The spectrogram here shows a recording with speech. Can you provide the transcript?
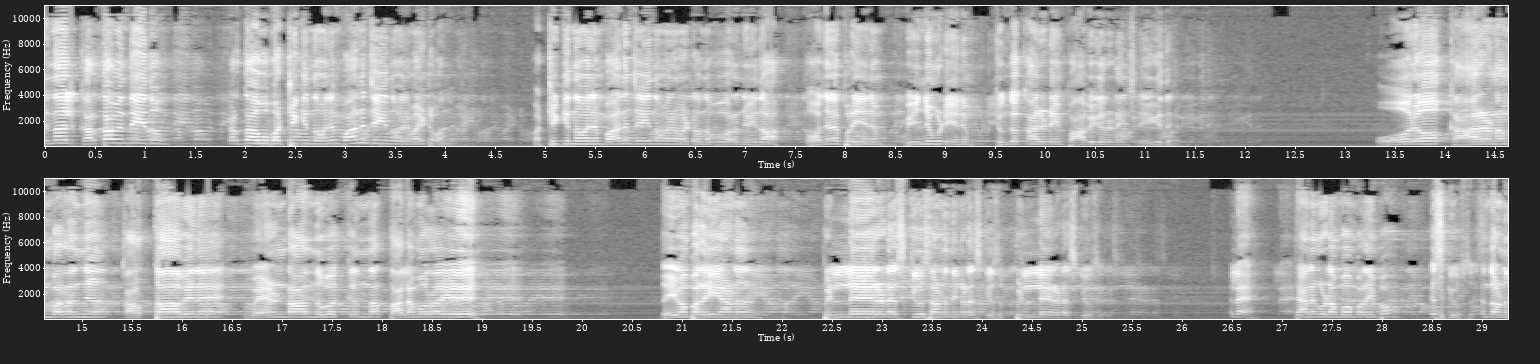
എന്നാൽ കർത്താവ് എന്ത് ചെയ്തു? കർത്താവ് ഭക്ഷിക്കുന്നവനും പാനം ചെയ്യുന്നവനുമായിട്ട് വന്നു. ഭക്ഷിക്കുന്നവനും പാനം ചെയ്യുന്നവനുമായിട്ട് വന്നപ്പോൾ പറഞ്ഞു ഇതാ ഓജനപ്രിയനും വീഞ്ഞുകുടിയനും ചുങ്കക്കാരുടെയും പാവികളുടെയും സ്നേഹിതനും. ഓരോ കാരണം പറഞ്ഞ് കർത്താവിനെ വേണ്ടാന്ന് വെക്കുന്ന തലമുറയെ ദൈവം പറയുകയാണ് പിള്ളേരുടെ എക്സ്ക്യൂസ് ആണ് നിങ്ങളുടെ എക്സ്ക്യൂസ് പിള്ളേരുടെ എക്സ്ക്യൂസ് അല്ലേ? ധ്യാനം കൂടാൻ പോകാൻ പറയുമ്പോ എക്സ്ക്യൂസ് എന്താണ്?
